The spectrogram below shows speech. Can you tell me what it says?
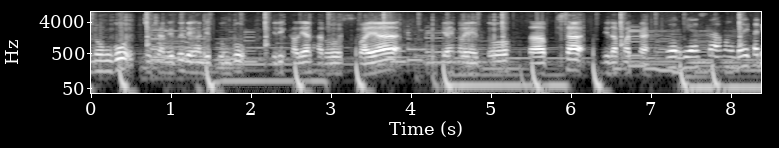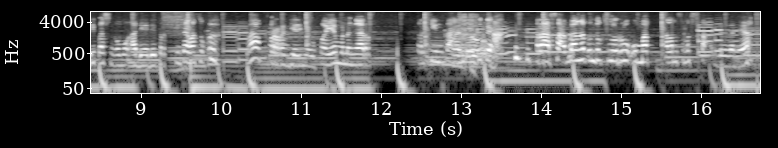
menunggu sukses itu jangan ditunggu. Jadi kalian harus supaya impian kalian itu tetap bisa didapatkan. Luar biasa Mang dari tadi pas ngomong adik-adik tercinta langsung eh baper jadinya upaya mendengar tercinta itu kayak terasa banget untuk seluruh umat alam semesta gitu kan ya.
